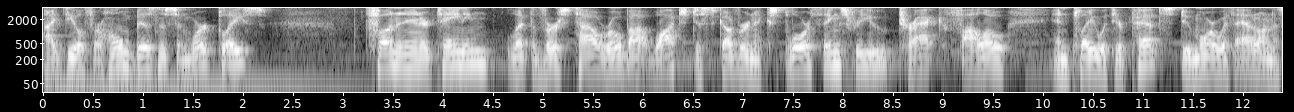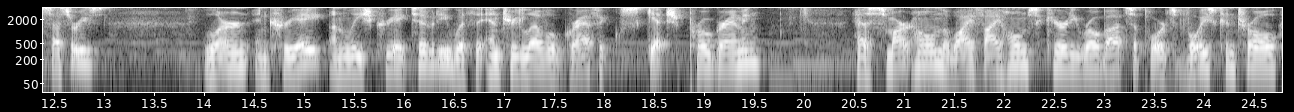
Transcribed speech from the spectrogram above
ideal for home, business, and workplace. Fun and entertaining. Let the versatile robot watch, discover, and explore things for you. Track, follow, and play with your pets. Do more with add-on accessories. Learn and create. Unleash creativity with the entry-level graphic sketch programming has smart home. The Wi-Fi home security robot supports voice control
